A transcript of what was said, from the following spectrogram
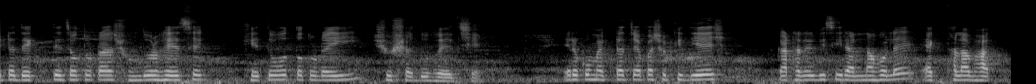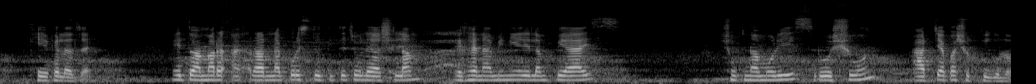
এটা দেখতে যতটা সুন্দর হয়েছে, খেতেও ততটাই সুস্বাদু হয়েছে। এরকম একটা চাপা শুটকি দিয়ে কাঁঠালের বিচি রান্না হলে এক থালা ভাত খেয়ে ফেলা যায়। এই তো আমার রান্নার পরিস্থিতিতে চলে আসলাম। এখানে আমি নিয়ে নিলাম পেঁয়াজ, শুকনা মরিচ, রসুন আর চাপা শুটকিগুলো।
